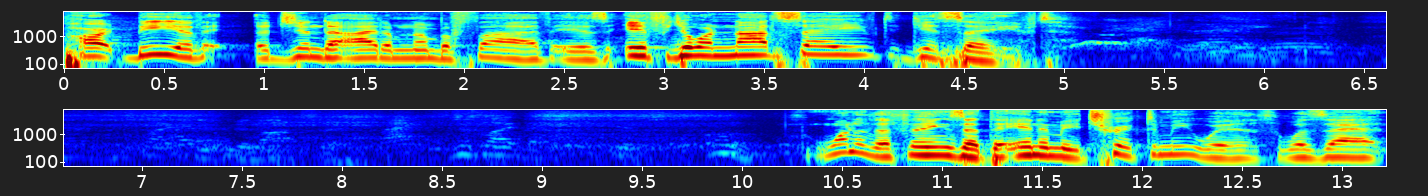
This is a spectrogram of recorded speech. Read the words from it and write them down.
Part B of agenda item number five is if you're not saved, get saved. One of the things that the enemy tricked me with was that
